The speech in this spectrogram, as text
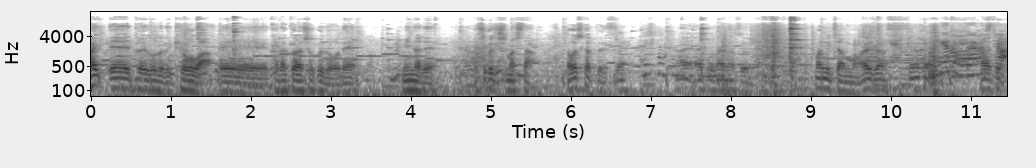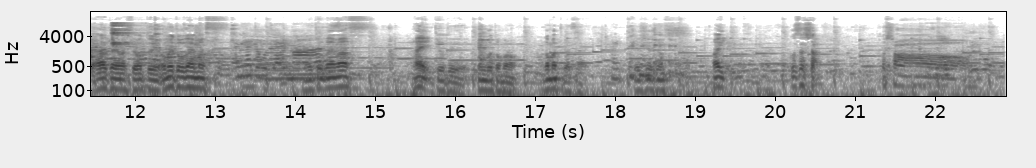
はい、えー、ということで今日は、えー、片倉食堂でみんなでお食事しました。美味しかったですね。はいありがとうございます。まみちゃんもありがとうございます。すみません。ありがとうございまはい、しちょっと改めまして本当におめでとうございます。たありがとうございありがますとうございます。はいということで今後とも頑張ってください、よろしくお願いします。はいごちそうさまでした。よっしゃー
